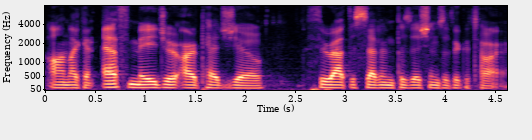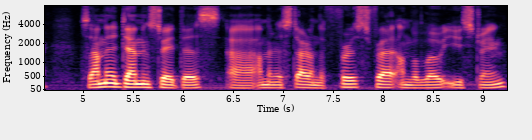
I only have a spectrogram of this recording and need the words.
on like an F major arpeggio throughout the seven positions of the guitar. So I'm going to demonstrate this. Uh, I'm going to start on the first fret on the low E string,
